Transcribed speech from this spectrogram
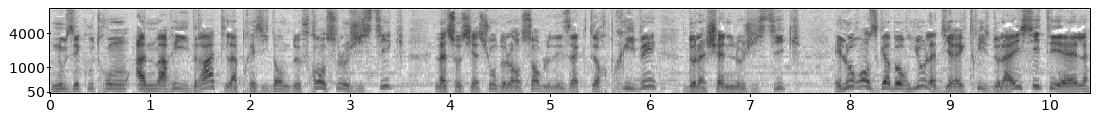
Nous écouterons Anne-Marie Hydrac, la présidente de France Logistique, l'association de l'ensemble des acteurs privés de la chaîne logistique, et Laurence Gaborio, la directrice de la SITL.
